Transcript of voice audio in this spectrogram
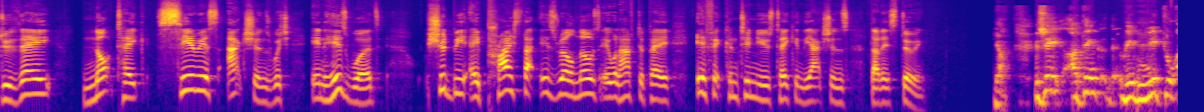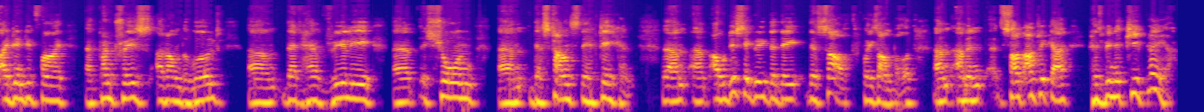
do they not take serious actions, which, in his words, should be a price that Israel knows it will have to pay if it continues taking the actions that it's doing? Yeah. You see, I think we need to identify uh, countries around the world um, that have really uh, shown um, the stance they have taken. Um, um, I would disagree that they, the South, for example, um, I mean, South Africa has been a key player.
